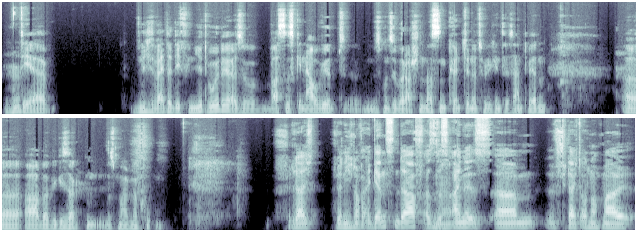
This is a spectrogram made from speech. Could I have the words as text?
mhm. der nicht weiter definiert wurde. Also was das genau wird, müssen wir uns überraschen lassen. Könnte natürlich interessant werden. Äh, aber wie gesagt, muss man halt mal gucken. Vielleicht wenn ich noch ergänzen darf, also ja. das eine ist ähm, vielleicht auch noch mal,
